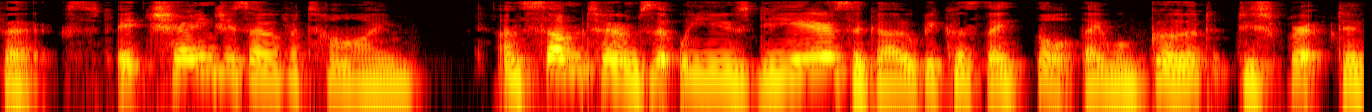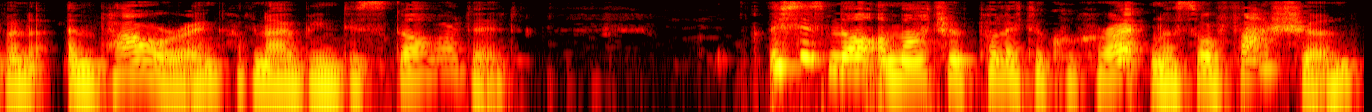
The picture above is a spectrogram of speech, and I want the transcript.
fixed. It changes over time. And some terms that we used years ago because they thought they were good, descriptive and empowering have now been discarded. This is not a matter of political correctness or fashion,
